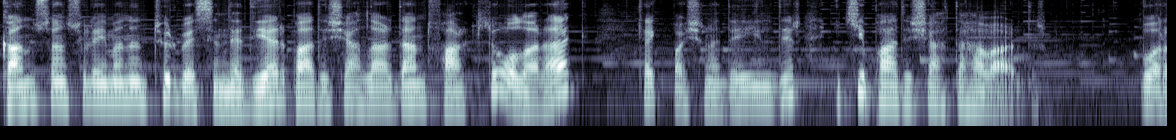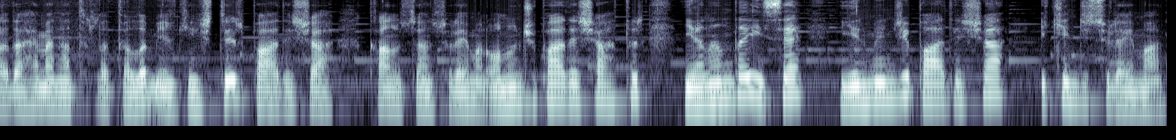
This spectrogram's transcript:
Kanuni Süleyman'ın türbesinde diğer padişahlardan farklı olarak tek başına değildir. İki padişah daha vardır. Bu arada hemen hatırlatalım ilginçtir. Padişah Kanuni Süleyman 10. padişahtır. Yanında ise 20. padişah 2. Süleyman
